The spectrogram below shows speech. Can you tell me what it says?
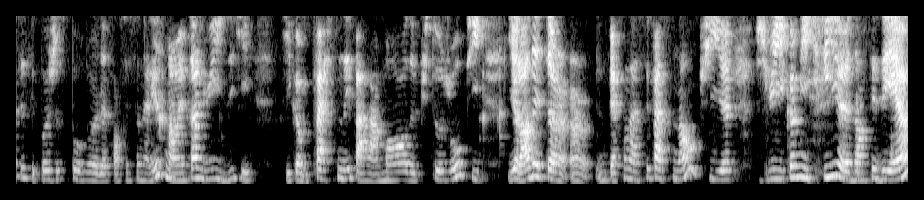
Tu c'est pas juste pour euh, le sensationnalisme. Mais en même temps, lui, il dit qu'il est, qu'il est comme fasciné par la mort depuis toujours. Puis il a l'air d'être un, un- une personne assez fascinante. Puis euh, je lui ai comme écrit euh, dans ses DM.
